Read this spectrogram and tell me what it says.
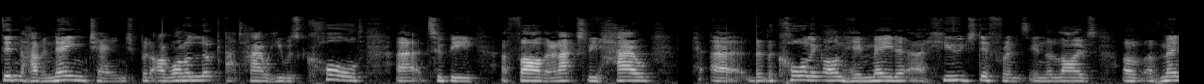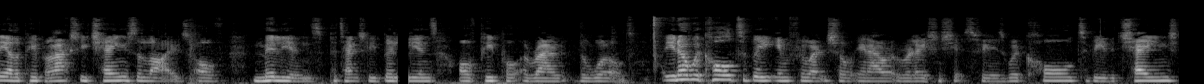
didn't have a name change. But I want to look at how he was called uh, to be a father and actually how uh, the, the, calling on him made a, a, huge difference in the lives of, of many other people and actually changed the lives of millions, potentially billions of people around the world you know, we're called to be influential in our relationship spheres. We're called to be the change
